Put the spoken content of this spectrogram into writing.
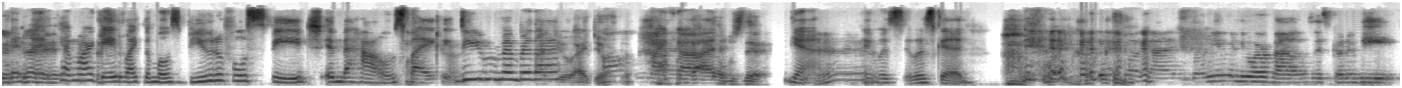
and then Kemar gave like the most beautiful speech in the house. Oh, like, God. do you remember I that? do, I do. Oh I my forgot I God. was there. Yeah, it was it was good. Guess what, guys? When we renew our vows, it's gonna be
